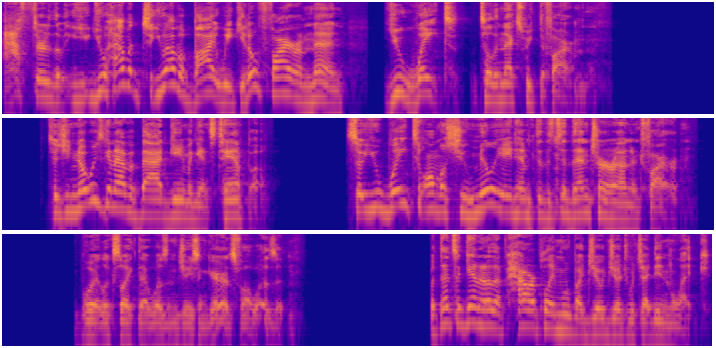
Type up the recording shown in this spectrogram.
after the you, you have a you have a bye week, you don't fire him then. You wait till the next week to fire him because you know he's going to have a bad game against Tampa. So you wait to almost humiliate him to, the, to then turn around and fire him. Boy, it looks like that wasn't Jason Garrett's fault, was it? But that's again another power play move by Joe Judge, which I didn't like,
